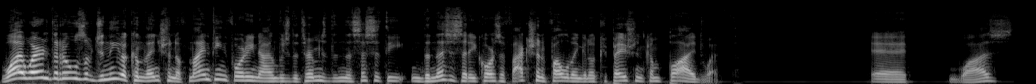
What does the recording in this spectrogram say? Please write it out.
Why weren't the rules of Geneva Convention of 1949, which determines the necessity, the necessary course of action following an occupation, complied with? It was.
